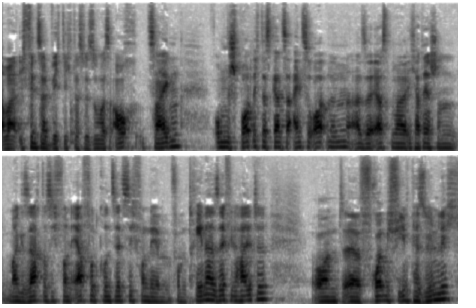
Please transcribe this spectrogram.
aber ich finde es halt wichtig, dass wir sowas auch zeigen. Um sportlich das Ganze einzuordnen, also erstmal, ich hatte ja schon mal gesagt, dass ich von Erfurt grundsätzlich von dem, vom Trainer sehr viel halte und äh, freue mich für ihn persönlich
